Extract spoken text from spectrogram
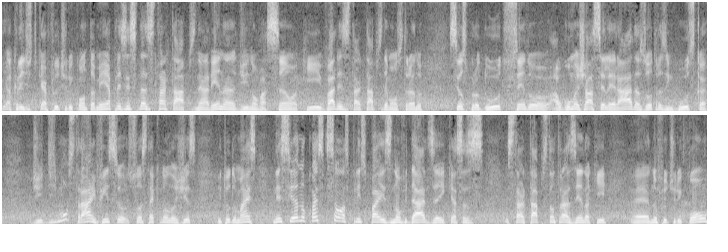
e acredito que a FutureCon também é a presença das startups, né? Arena de inovação aqui, várias startups demonstrando seus produtos, sendo algumas já aceleradas, outras em busca de, de mostrar, enfim, su, suas tecnologias e tudo mais. Nesse ano, quais que são as principais novidades aí que essas startups estão trazendo aqui é, no FutureCon?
